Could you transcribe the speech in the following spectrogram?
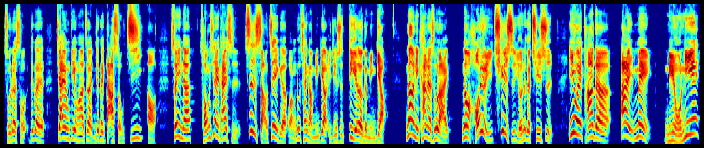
除了手这个家用电话之外，你就可以打手机哦。所以呢，从现在开始，至少这个网络参考民调已经是第二个民调。那你看得出来，那么侯友谊确实有那个趋势，因为他的暧昧。扭捏，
